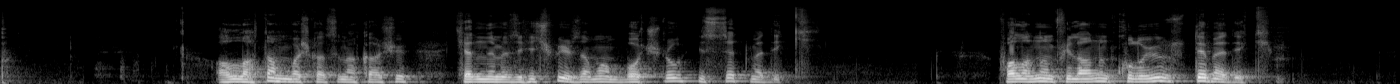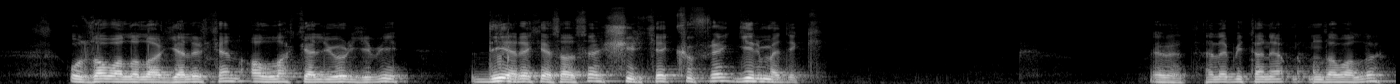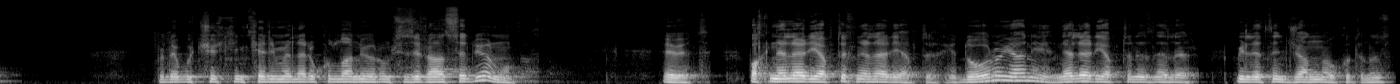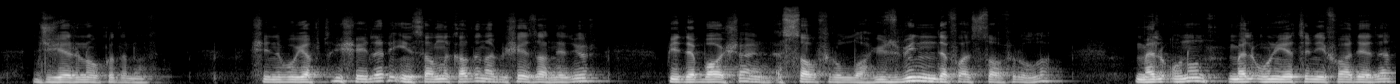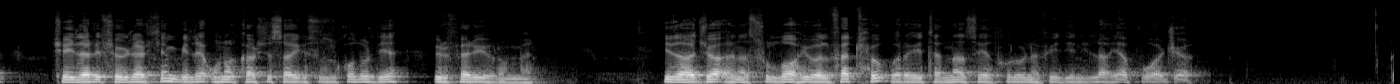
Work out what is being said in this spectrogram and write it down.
Allah'tan başkasına karşı kendimizi hiçbir zaman borçlu hissetmedik. Falanın filanın kuluyuz demedik. O zavallılar gelirken Allah geliyor gibi diyerek esasen şirke, küfre girmedik. Evet, hele bir tane zavallı böyle bu çirkin kelimeleri kullanıyorum sizi rahatsız ediyor mu? Evet. Bak neler yaptık, neler yaptık. E doğru yani. Neler yaptınız, neler. Milletin canını okudunuz, ciğerini okudunuz. Şimdi bu yaptığı şeyleri insanlık adına bir şey zannediyor. Bir de bağışlayın, estağfirullah. Yüz bin defa estağfirullah. Mel'unun mel'uniyetini ifade eden şeyleri söylerken bile ona karşı saygısızlık olur diye ürperiyorum ben. İzâ câe nesrullâhi vel fethu ve reyten nâse yedhulûne fî dînillâhi efvâca.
